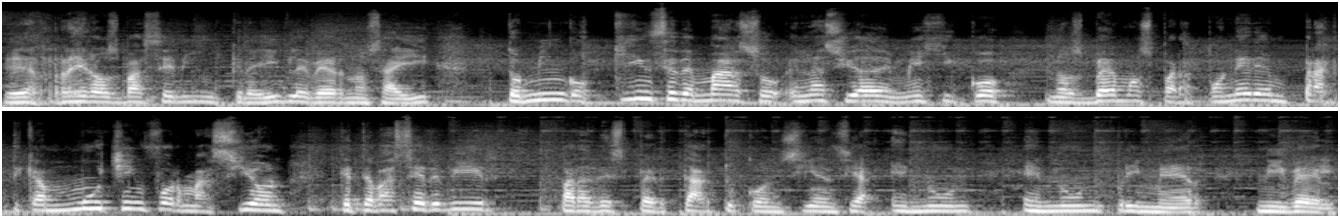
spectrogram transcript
Guerreros, va a ser increíble vernos ahí. Domingo 15 de marzo en la Ciudad de México nos vemos para poner en práctica mucha información que te va a servir para despertar tu conciencia en un, en un primer nivel.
